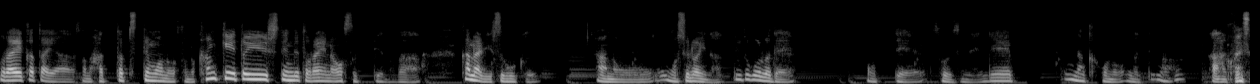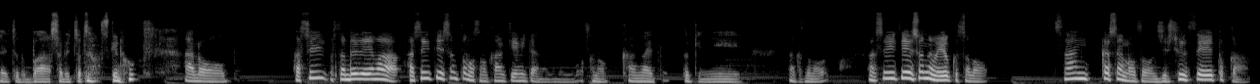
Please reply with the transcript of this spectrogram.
捉え方やその発達ってものをその関係という視点で捉え直すっていうのがかなりすごくあの面白いなっていうところで思って、そうですね。で、なんかこの、なんていうの、あ、ごめんなさい、ちょっとバー喋っちゃってますけど、あの、それでまあ、ファシリテーションとのその関係みたいなものをその考えたときに、なんかその、ファシリテーションでもよくその、参加者のその自主性とか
